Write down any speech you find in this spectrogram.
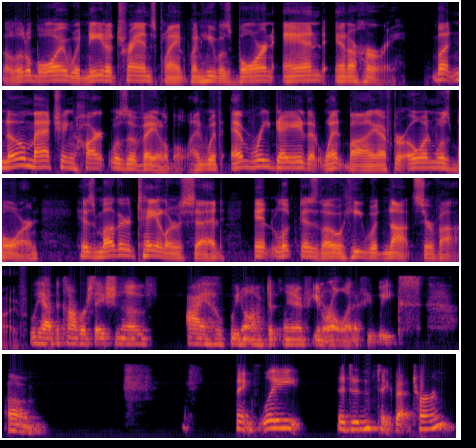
the little boy would need a transplant when he was born and in a hurry. But no matching heart was available, and with every day that went by after Owen was born, his mother Taylor said it looked as though he would not survive. We had the conversation of, I hope we don't have to plan a funeral in a few weeks. Um, thankfully, it didn't take that turn.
